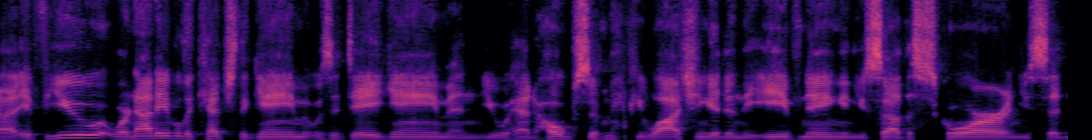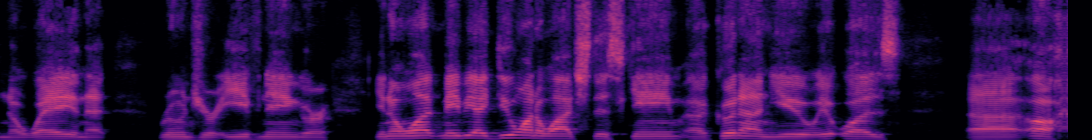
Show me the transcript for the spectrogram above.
Uh, if you were not able to catch the game, it was a day game, and you had hopes of maybe watching it in the evening, and you saw the score, and you said no way, and that ruined your evening. Or you know what? Maybe I do want to watch this game. Uh, good on you. It was. Uh, oh,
